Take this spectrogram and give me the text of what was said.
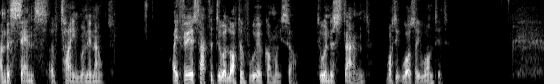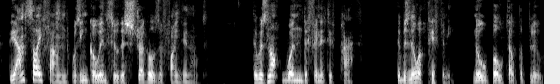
and the sense of time running out. I first had to do a lot of work on myself to understand what it was I wanted. The answer I found was in going through the struggles of finding out. There was not one definitive path. There was no epiphany, no bolt out the blue,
